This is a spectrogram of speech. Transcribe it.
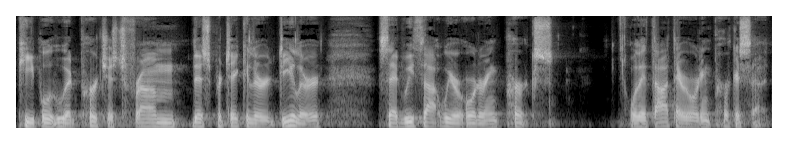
people who had purchased from this particular dealer said we thought we were ordering perks. Well, they thought they were ordering Percocet.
